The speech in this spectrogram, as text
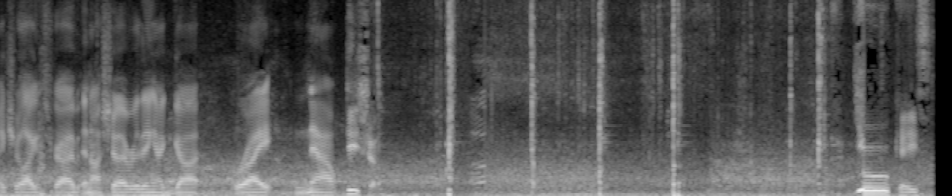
make sure to like and subscribe, and I'll show everything I got right now. Keisha. You cased.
